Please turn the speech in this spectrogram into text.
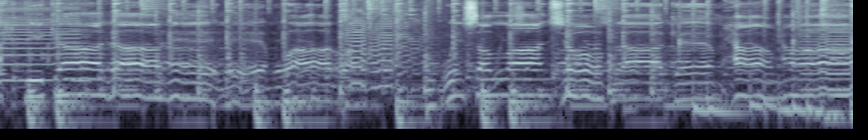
احكي كلامي لمورط وإن شاء الله نشوف لك محمد.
